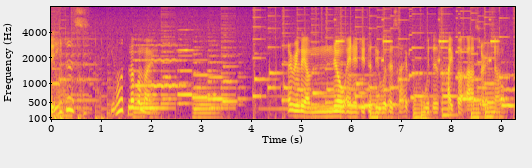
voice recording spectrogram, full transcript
Did he just... You know what? Never mind. I really have no energy to deal with his hype with his hyper ass right now.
